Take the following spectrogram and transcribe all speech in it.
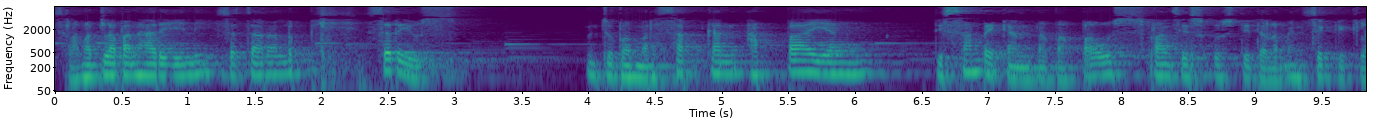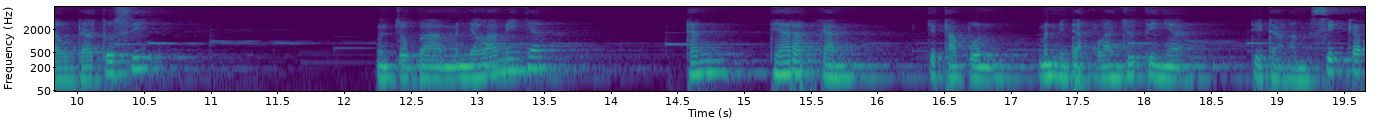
selama delapan hari ini secara lebih serius mencoba meresapkan apa yang disampaikan Bapak Paus Fransiskus di dalam ensiklik Laudato Si mencoba menyelaminya dan diharapkan kita pun menindaklanjutinya di dalam sikap,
